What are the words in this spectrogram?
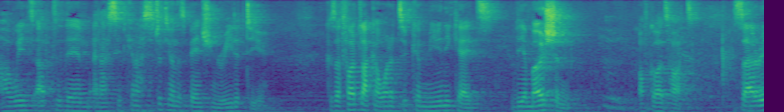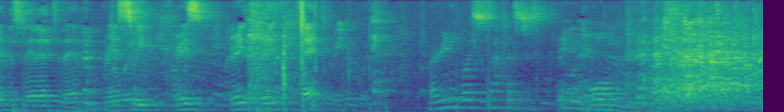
I went up to them and I said, Can I sit with you on this bench and read it to you? Because I felt like I wanted to communicate the emotion of God's heart. So I read this letter to them, very sweet, very, s- very, very, eh? My reading voice is like this, just very warm and nice.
